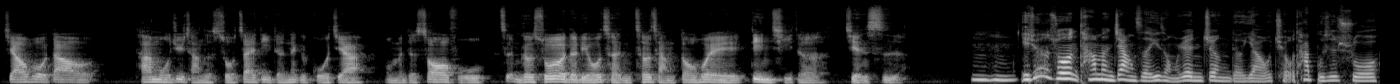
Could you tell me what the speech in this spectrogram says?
交货到他模具厂的所在地的那个国家，我们的售后服务，整个所有的流程，车厂都会定期的检视。嗯哼，也就是说，他们这样子的一种认证的要求，它不是说。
